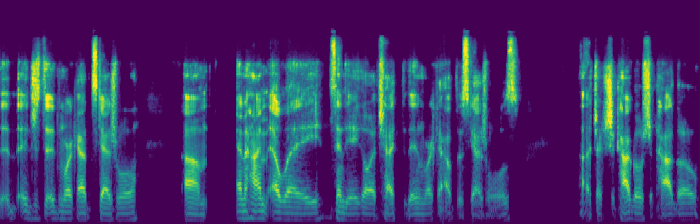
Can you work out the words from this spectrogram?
it, it just didn't work out the schedule. Um, Anaheim, LA, San Diego, I checked, it didn't work out the schedules. I checked Chicago, Chicago,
